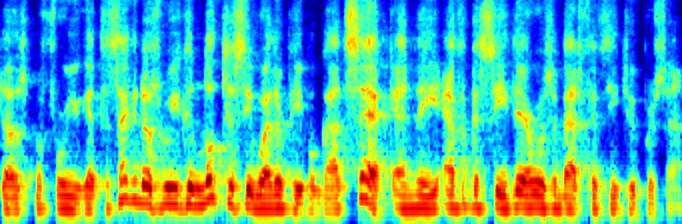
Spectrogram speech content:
dose before you get the second dose, where you can look to see whether people got sick, and the efficacy there was about 52%.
